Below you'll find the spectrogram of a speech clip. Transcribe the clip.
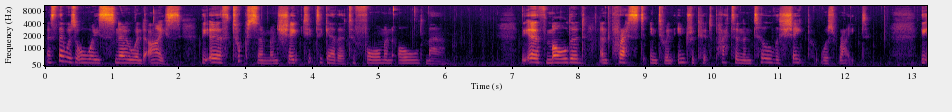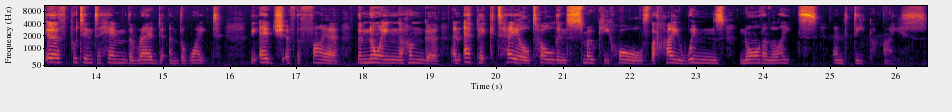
As there was always snow and ice, the earth took some and shaped it together to form an old man. The earth moulded and pressed into an intricate pattern until the shape was right. The earth put into him the red and the white, the edge of the fire, the gnawing hunger, an epic tale told in smoky halls, the high winds, northern lights, and deep ice.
